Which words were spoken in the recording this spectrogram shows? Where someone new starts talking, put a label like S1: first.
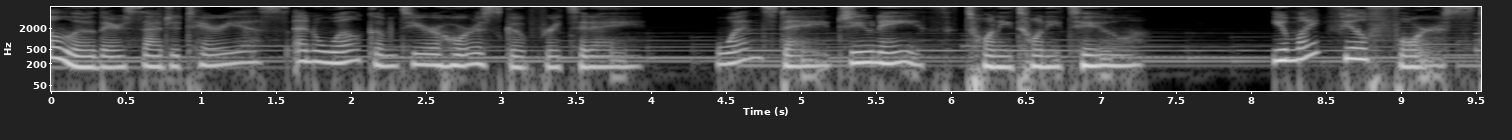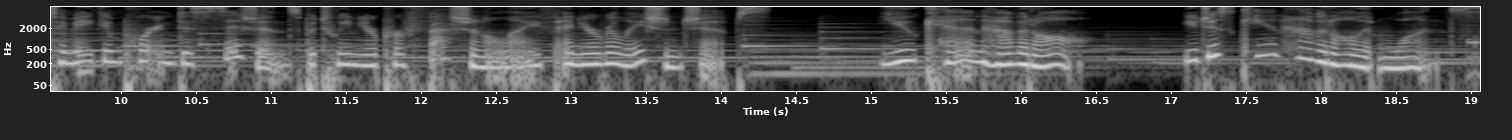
S1: Hello there, Sagittarius, and welcome to your horoscope for today, Wednesday, June 8th, 2022. You might feel forced to make important decisions between your professional life and your relationships. You can have it all. You just can't have it all at once.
